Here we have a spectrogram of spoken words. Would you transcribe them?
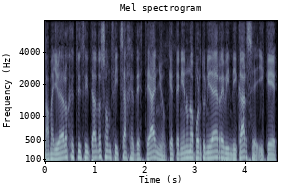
la mayoría de los que estoy citando son fichajes de este año, que tenían una oportunidad de reivindicarse y que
